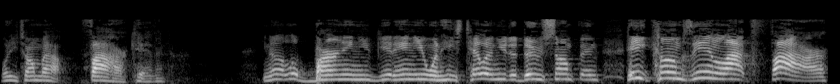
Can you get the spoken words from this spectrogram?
What are you talking about? Fire, Kevin. You know, a little burning you get in you when he's telling you to do something. He comes in like fire,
